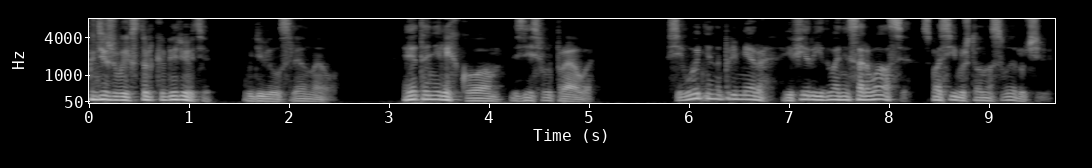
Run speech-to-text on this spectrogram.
«Где же вы их столько берете?» – удивилась Леонелла. «Это нелегко, здесь вы правы. Сегодня, например, эфир едва не сорвался. Спасибо, что нас выручили.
